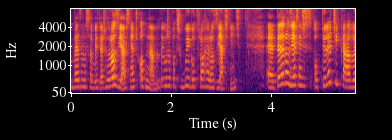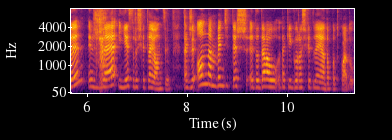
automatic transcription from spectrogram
wezmę sobie też rozjaśniacz od NAM, dlatego że potrzebuję go trochę rozjaśnić. E, Ten rozjaśniacz jest o tyle ciekawy, że jest rozświetlający. Także on nam będzie też e, dodawał takiego rozświetlenia do podkładu.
